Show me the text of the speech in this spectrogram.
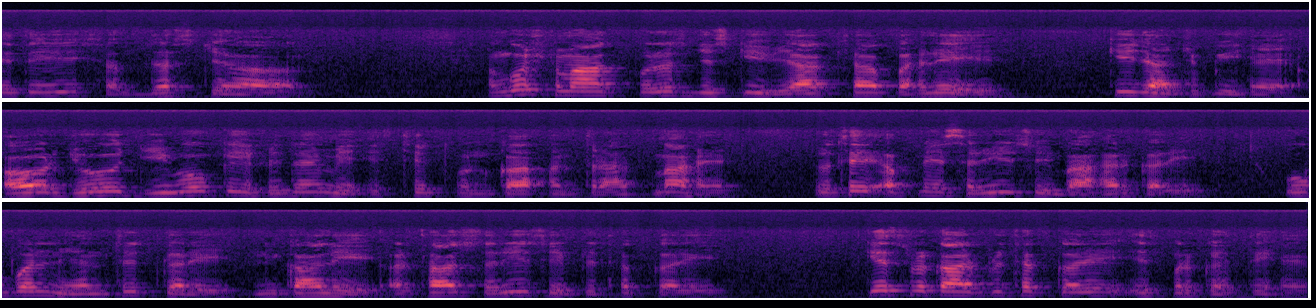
इति शब्दश्च। अंगुष्ठमात पुरुष जिसकी व्याख्या पहले की जा चुकी है और जो जीवों के हृदय में स्थित उनका अंतरात्मा है, उसे अपने शरीर से बाहर करे, ऊपर नियंत्रित करे, निकाले, अर्थात शरीर से पृथक करे किस प्रकार पृथक करे, इस पर कहते हैं,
